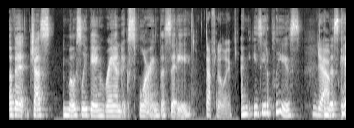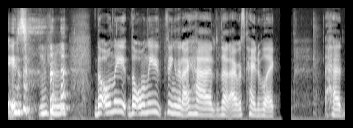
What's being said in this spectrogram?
of it just mostly being Rand exploring the city. Definitely. I'm easy to please Yeah. in this case. Mhm. the only the only thing that I had that I was kind of like had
